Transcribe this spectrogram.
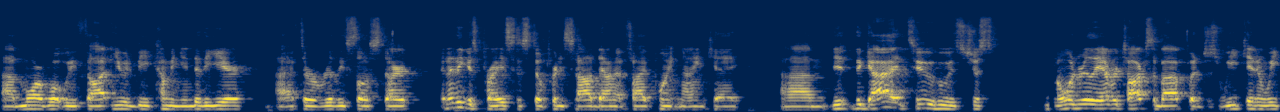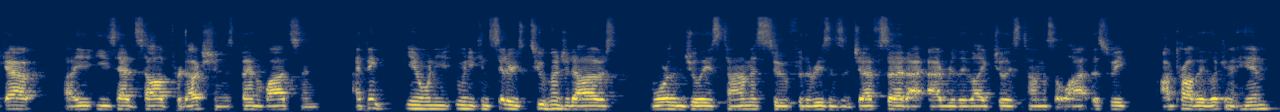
uh, more of what we thought he would be coming into the year uh, after a really slow start. And I think his price is still pretty solid down at 5.9K. Um, the, the, guy, too, who is just no one really ever talks about, but just week in and week out, uh, he, he's had solid production is Ben Watson. I think, you know, when you, when you consider he's $200 more than Julius Thomas, who, for the reasons that Geoff said, I, I really like Julius Thomas a lot this week. I'm probably looking at him,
